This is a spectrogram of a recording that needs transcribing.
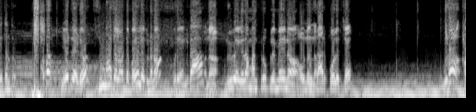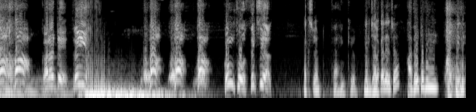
ఏతంతో అబ్బా, ఏట్రాడు సింహాచలం అంటే భయం లేకున్నాను ఒరే వెంకటా అన్నా. నువ్వే కదా మన ట్రూప్లో మెయిన్ అవునన్నా. సార్ పోలొచ్చాయి. Karate three years. Kung fu six years. Excellent. Thank you. నీకు జలక తెలుసా? అదేటది? ఇది.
